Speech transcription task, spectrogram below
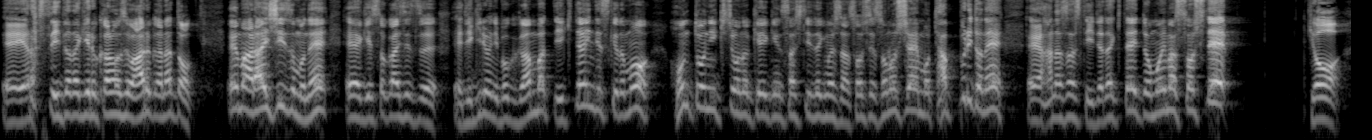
えやらせていただける可能性はあるかなと。えまあ来シーズンもね、えーゲスト解説、えできるように僕頑張っていきたいんですけども本当に貴重な経験させていただきましたそしてその試合もたっぷりとね、えー話させていただきたいと思いますそして今日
